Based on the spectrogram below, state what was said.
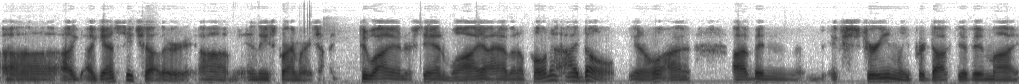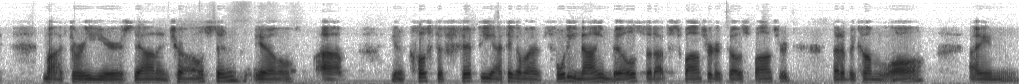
uh, against each other um, in these primaries. Do I understand why I have an opponent? I don't. You know, I I've been extremely productive in my my three years down in Charleston. You know, um, you know, close to fifty. I think I'm at forty nine bills that I've sponsored or co-sponsored that have become law. I mean,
